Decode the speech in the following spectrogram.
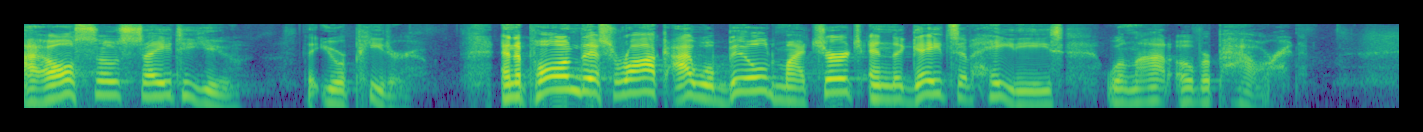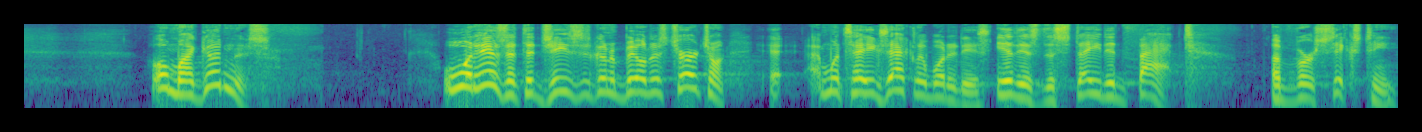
I also say to you that you are Peter and upon this rock I will build my church, and the gates of Hades will not overpower it. Oh my goodness. What is it that Jesus is going to build his church on? Eh, I'm going to tell you exactly what it is. It is the stated fact of verse 16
